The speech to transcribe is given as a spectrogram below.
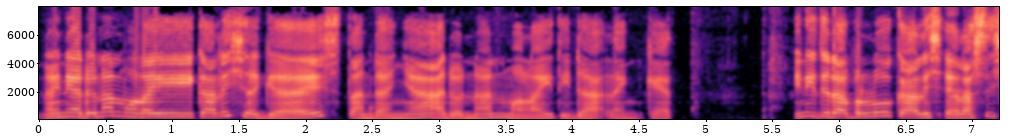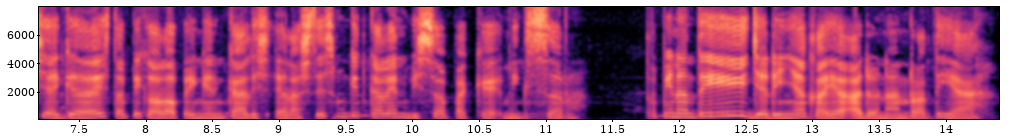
Nah ini adonan mulai kalis ya guys, tandanya adonan mulai tidak lengket. Ini tidak perlu kalis elastis ya guys, tapi kalau pengen kalis elastis mungkin kalian bisa pakai mixer. Tapi nanti jadinya kayak adonan roti ya.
